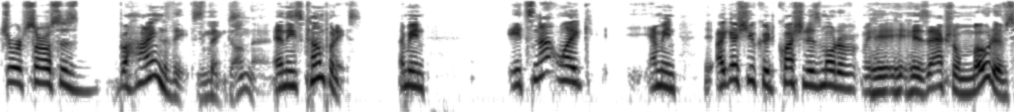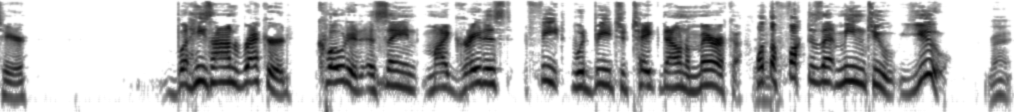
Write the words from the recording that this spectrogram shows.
George Soros is behind these And things done that. and these companies. I mean, it's not like I mean, I guess you could question his motive, his actual motives here, but he's on record quoted as saying, "My greatest feat would be to take down America." What the fuck does that mean to you? Right.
